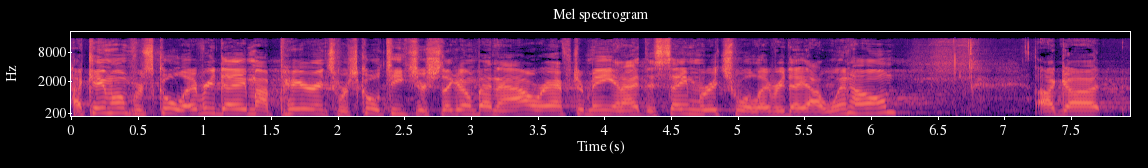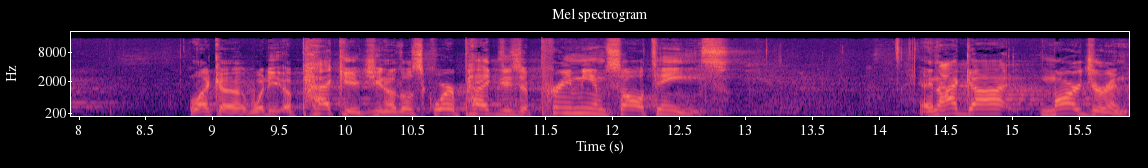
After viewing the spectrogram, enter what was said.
I came home from school every day. My parents were school teachers, so they go about an hour after me, and I had the same ritual every day. I went home, I got like a what do you a package, you know, those square packages of premium saltines. And I got margarine.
